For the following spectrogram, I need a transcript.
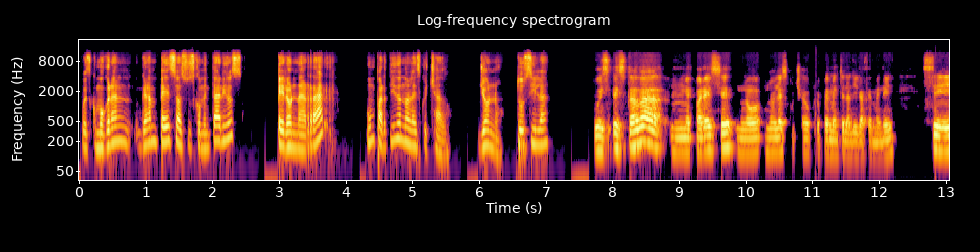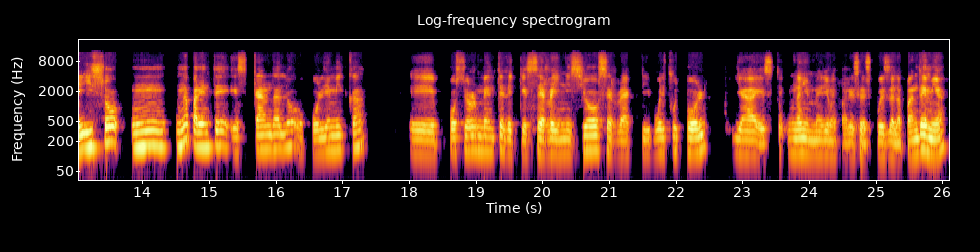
pues como gran, gran peso a sus comentarios, pero narrar un partido no la he escuchado. Yo no. ¿Tú, Sila? Pues estaba, me parece, no, no la he escuchado propiamente la Liga Femenil, se hizo un, aparente escándalo o polémica eh, posteriormente de que se reinició, se reactivó el fútbol ya este, un año y medio, me parece, después de la pandemia,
